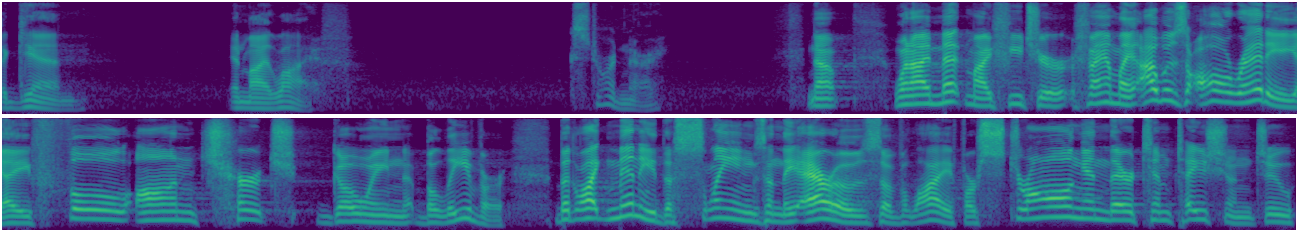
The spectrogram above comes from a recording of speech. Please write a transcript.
again in my life. Extraordinary. Now, when I met my future family, I was already a full on church going believer. But like many, the slings and the arrows of life are strong in their temptation to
